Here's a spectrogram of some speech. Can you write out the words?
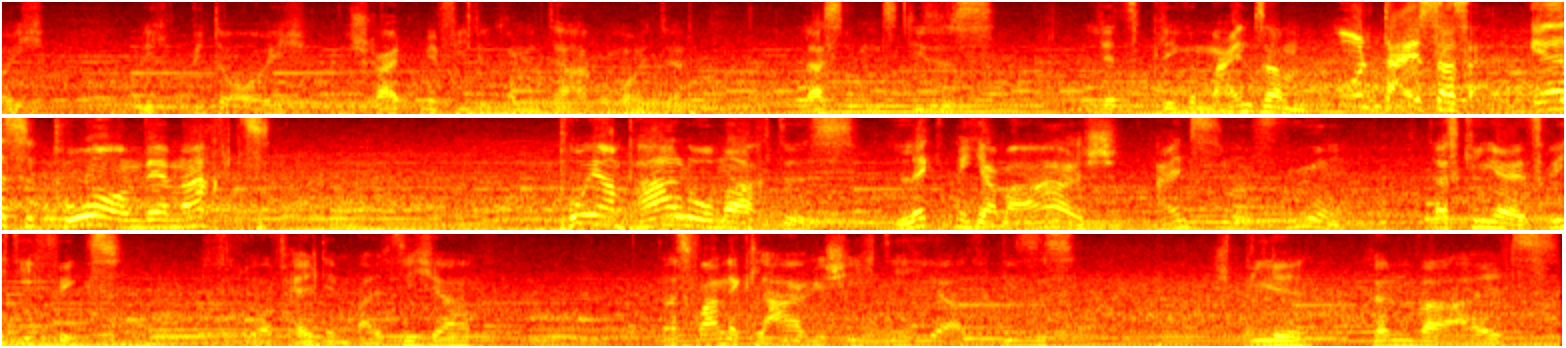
euch. Und ich bitte euch, schreibt mir viele Kommentare heute. Lasst uns dieses Let's Play gemeinsam. Und da ist das erste Tor. Und wer macht's? Poyampalo macht es. Leckt mich am Arsch. 1 0 Führung. Das ging ja jetzt richtig fix. Düsseldorf hält den Ball sicher. Das war eine klare Geschichte hier. Also dieses Spiel können wir als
